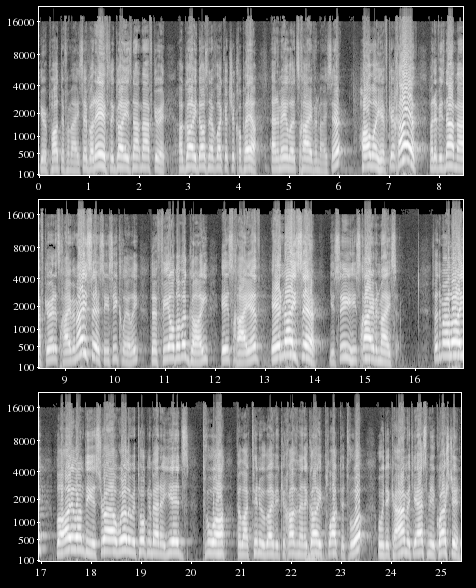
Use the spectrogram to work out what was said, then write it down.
you're potter from Meiser. But if the guy is not mafkir a guy doesn't have like a chikopeya, and a mela it's chayiv in Meiser, halay hefker chayiv. But if he's not mafkir it's chayiv in Meiser. So you see clearly, the field of a guy is chayiv in Meiser. You see, he's chayiv in Meiser. So the Maralai, la'olam di Israel, really we're talking about a yid's tvua, v'laktinu gaivid kichavim, and a guy plucked a tvua. Udikamet, you asked me a question.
